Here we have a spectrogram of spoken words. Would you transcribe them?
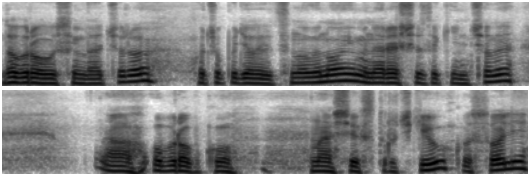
Доброго усім вечора. Хочу поділитися новиною. Ми нарешті закінчили обробку наших стручків, косолі.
